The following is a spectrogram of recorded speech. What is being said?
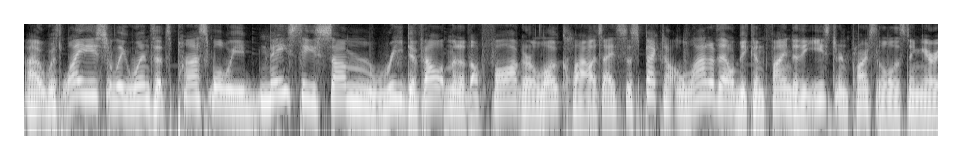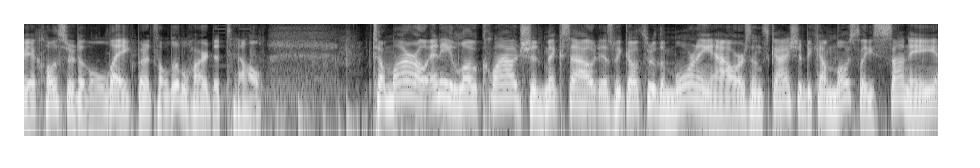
Uh, with light easterly winds, it's possible we may see some redevelopment of the fog or low clouds. I suspect a lot of that will be confined to the eastern parts of the listening area closer to the lake, but it's a little hard to tell. Tomorrow, any low clouds should mix out as we go through the morning hours, and skies should become mostly sunny,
